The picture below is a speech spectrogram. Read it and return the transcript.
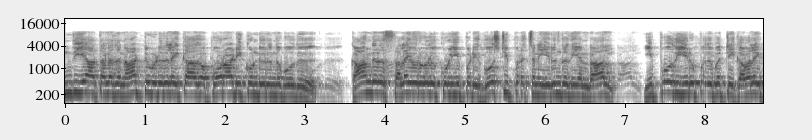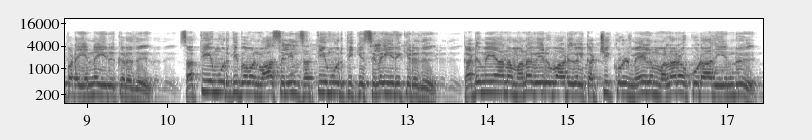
இந்தியா தனது நாட்டு விடுதலைக்காக போராடி கொண்டிருந்த போது காங்கிரஸ் தலைவர்களுக்குள் இப்படி கோஷ்டி பிரச்சனை இருந்தது என்றால் இப்போது இருப்பது பற்றி கவலைப்பட என்ன இருக்கிறது? சத்தியமூர்த்தி பவன் வாசலில் சத்தியமூர்த்திக்கு சிலை இருக்கிறது. கடுமையான மன வேறுபாடுகள் கட்சிக்குள் மேலும் வளரக்கூடாது என்று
